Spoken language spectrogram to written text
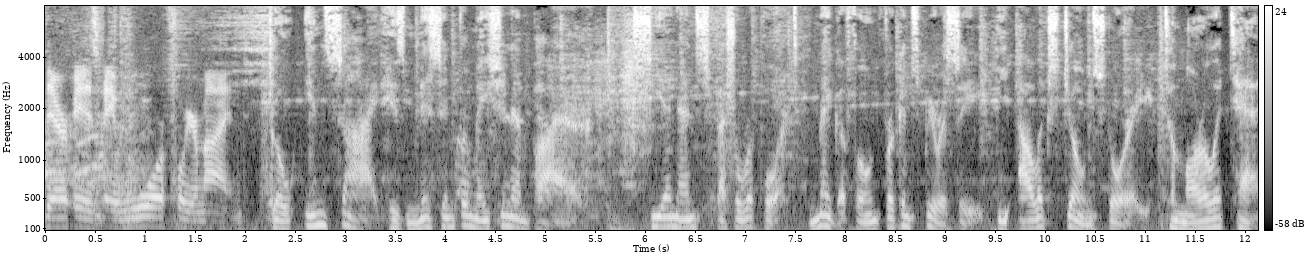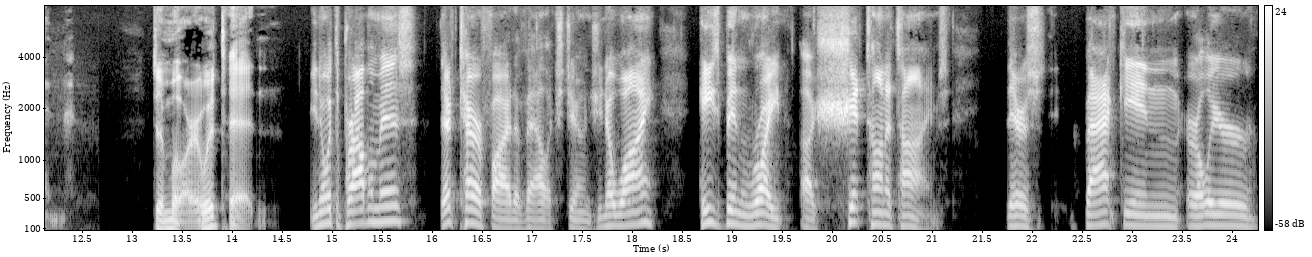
There is a war for your mind. Go inside his misinformation empire. CNN special report Megaphone for Conspiracy The Alex Jones Story. Tomorrow at 10. Tomorrow with Ted. You know what the problem is? They're terrified of Alex Jones. You know why? He's been right a shit ton of times. There's back in earlier,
